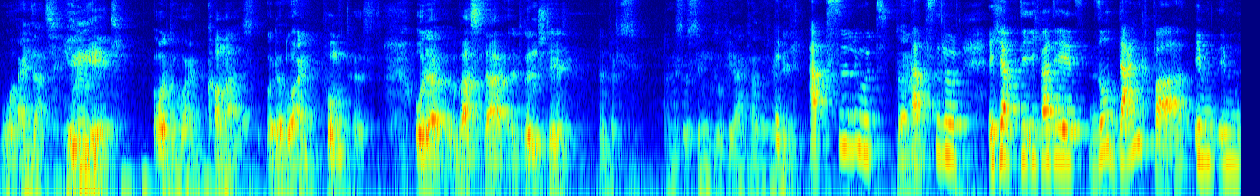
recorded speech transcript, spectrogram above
wo ein Satz hingeht und wo ein Komma ist oder wo ein Punkt ist oder was da drin steht, dann, wird es, dann ist das Singen so viel einfacher, finde ich. Absolut, Dann- absolut. Ich, die, ich war dir jetzt so dankbar, im, im,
